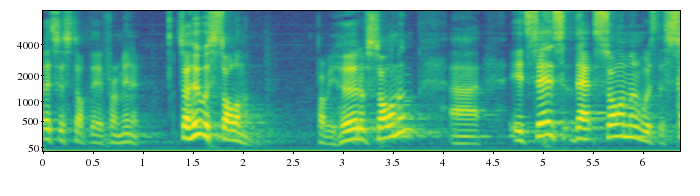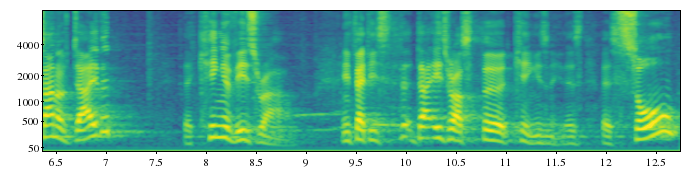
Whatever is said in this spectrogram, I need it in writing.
Let's just stop there for a minute. So, who was Solomon? Probably heard of Solomon. Uh, it says that Solomon was the son of David, the king of Israel. In fact, he's th- Israel's third king, isn't he? There's, there's Saul,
